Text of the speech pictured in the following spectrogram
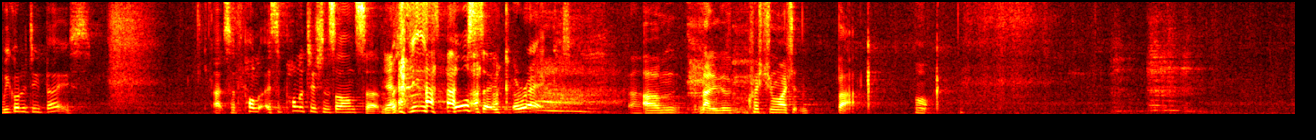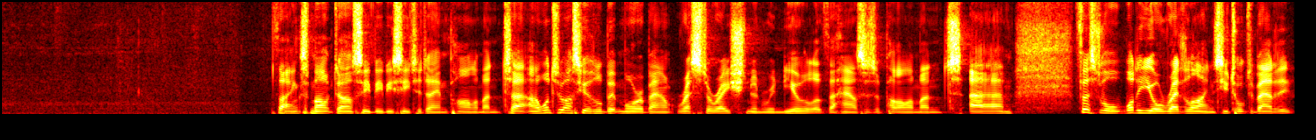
we've got to do both. That's a, poli- it's a politician's answer, yeah. but it's also correct. Um, Manny, there's a question right at the back. Mark. Thanks. Mark D'Arcy, BBC Today in Parliament. Uh, I want to ask you a little bit more about restoration and renewal of the Houses of Parliament. Um, first of all, what are your red lines? You talked about it.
